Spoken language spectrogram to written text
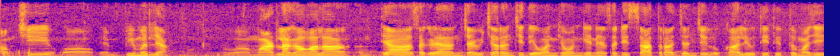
आमची एम पीमधल्या माडला गावाला त्या सगळ्यांच्या विचारांची देवाणघेवाण घेण्यासाठी सात राज्यांचे लोक आले होते. तिथं माझी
